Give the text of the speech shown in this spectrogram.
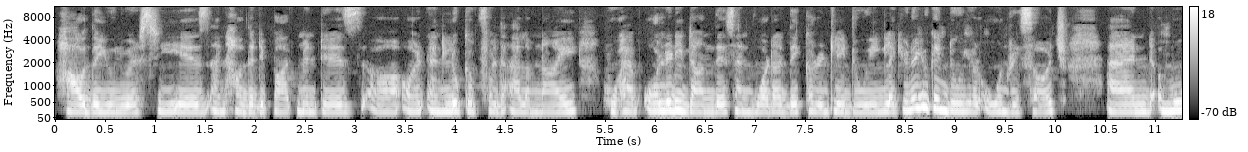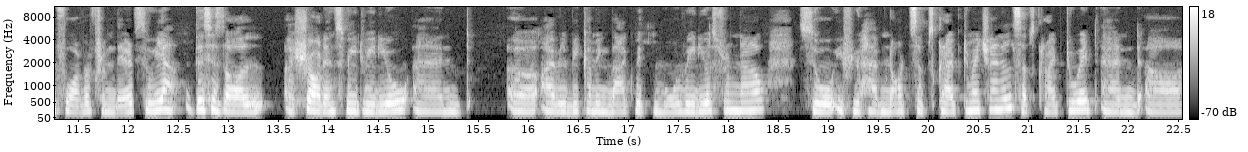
how the university is and how the department is uh, and look up for the alumni who have already done this and what are they currently doing like you know you can do your own research and move forward from there so yeah this is all a short and sweet video and uh, I will be coming back with more videos from now. So if you have not subscribed to my channel, subscribe to it and uh,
